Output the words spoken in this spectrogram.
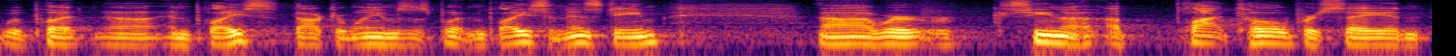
we've put uh, in place, Dr. Williams has put in place and his team, uh, we're, we're, seeing a, a, plateau per se. And,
